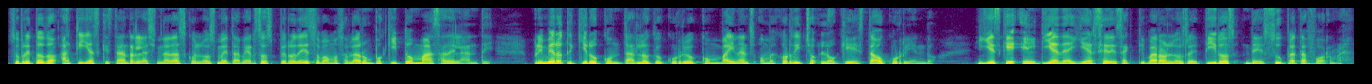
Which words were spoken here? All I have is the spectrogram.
sobre todo aquellas que están relacionadas con los metaversos, pero de eso vamos a hablar un poquito más adelante. Primero te quiero contar lo que ocurrió con Binance, o mejor dicho, lo que está ocurriendo. Y es que el día de ayer se desactivaron los retiros de su plataforma.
